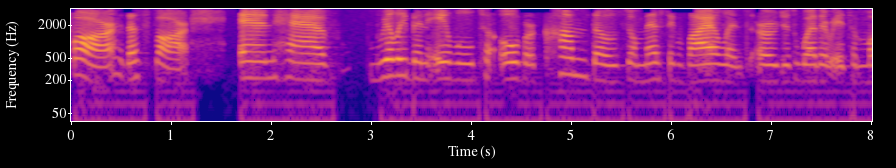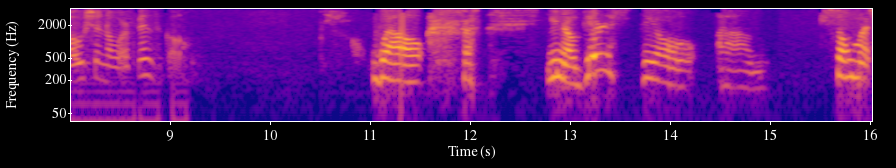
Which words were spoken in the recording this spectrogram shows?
far, thus far, and have really been able to overcome those domestic violence urges, whether it's emotional or physical? Well, you know, there is still um, so much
